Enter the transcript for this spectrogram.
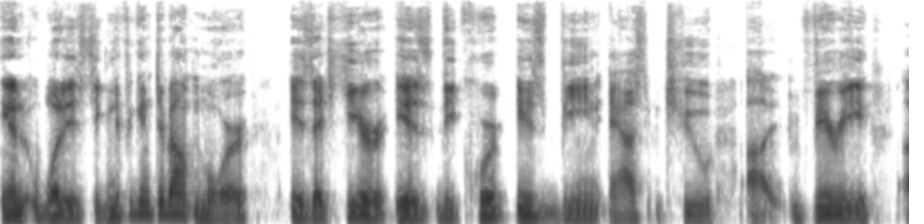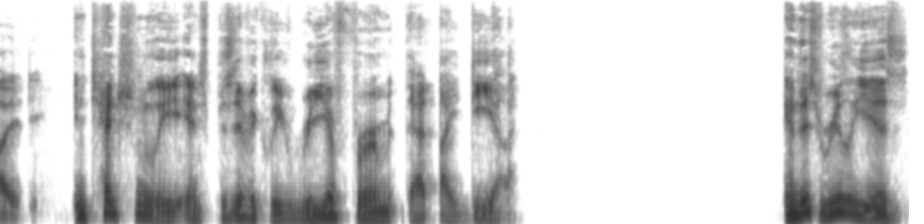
And what is significant about Moore is that here is the court is being asked to uh, very uh, intentionally and specifically reaffirm that idea. And this really is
